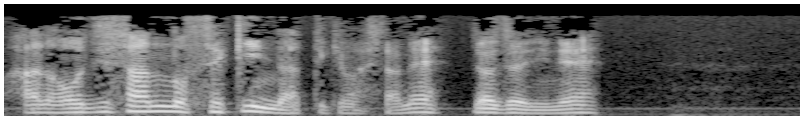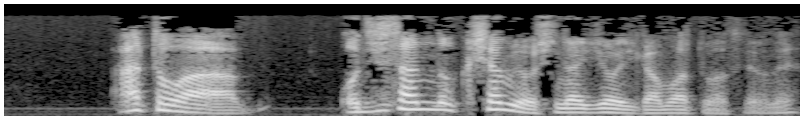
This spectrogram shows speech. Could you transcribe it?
あの、おじさんの咳になってきましたね。徐々にね。あとは、おじさんのくしゃみをしないように頑張ってますよね。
